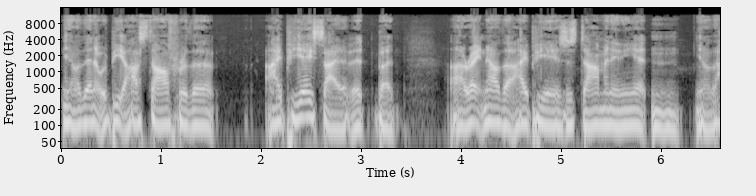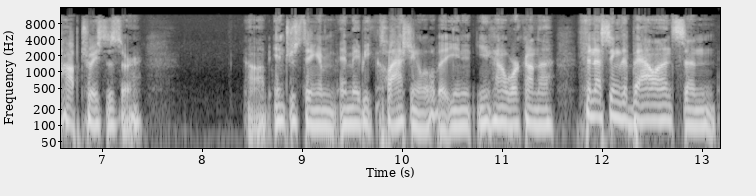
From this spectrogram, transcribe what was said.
you know, then it would be hostile for the IPA side of it. But uh, right now, the IPA is just dominating it, and you know, the hop choices are uh, interesting and, and maybe clashing a little bit. You you kind of work on the finessing the balance and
